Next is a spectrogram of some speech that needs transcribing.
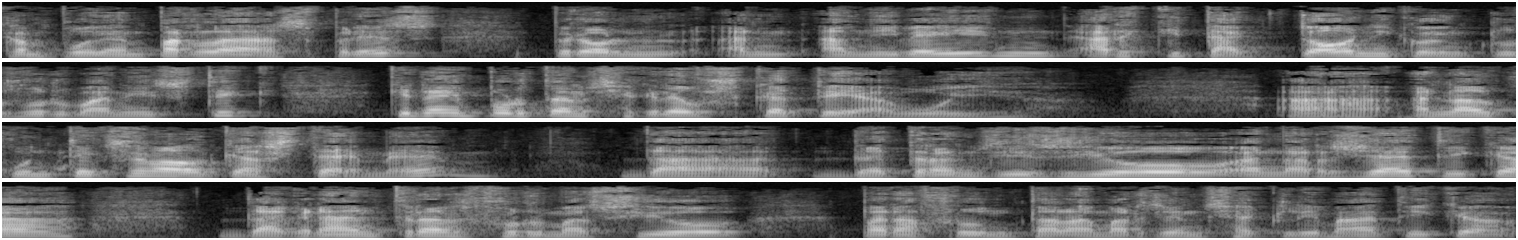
que en podem parlar després, però en, a nivell arquitectònic o inclús urbanístic, quina importància creus que té avui? Uh, en el context en el que estem, eh? De, de transició energètica, de gran transformació per afrontar l'emergència climàtica?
